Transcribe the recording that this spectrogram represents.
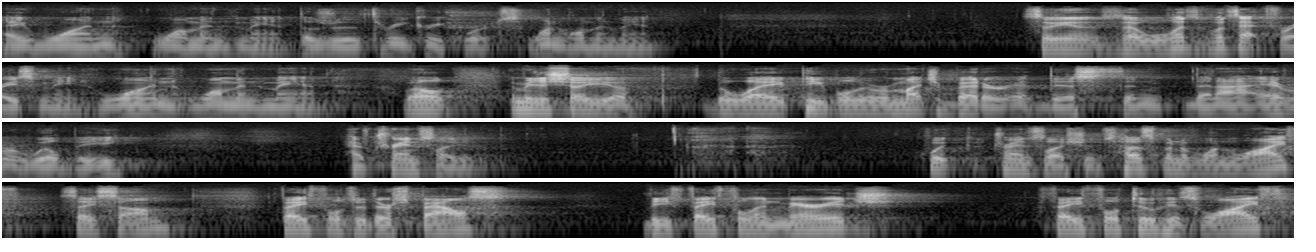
a one woman man. Those are the three Greek words one woman man. So, you know, so what's, what's that phrase mean? One woman man. Well, let me just show you the way people who are much better at this than, than I ever will be have translated it. Quick translations Husband of one wife, say some, faithful to their spouse, be faithful in marriage, faithful to his wife,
